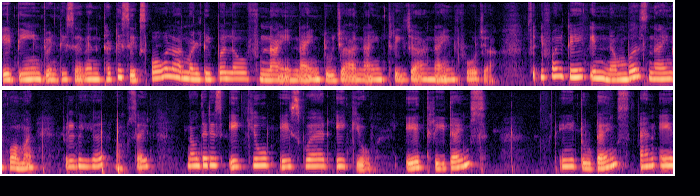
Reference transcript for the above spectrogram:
18, 27, 36 all are multiple of 9. 9 2 ja, 9 3 ja, 9 4 ja. So if I take in numbers 9 common, will be here outside. Now there is a cube, a squared, a cube. a 3 times, a 2 times and a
